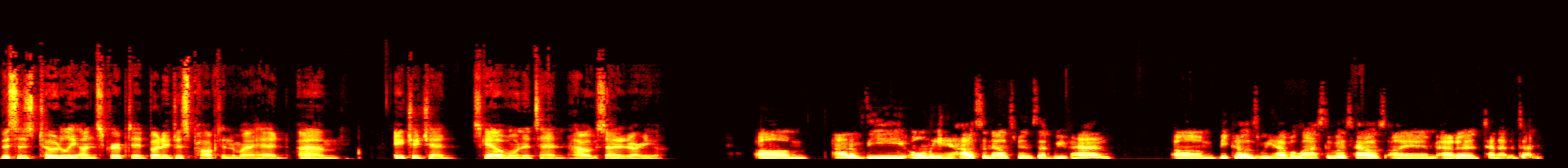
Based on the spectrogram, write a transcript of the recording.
This is totally unscripted, but it just popped into my head. Um, HHN scale of one to ten. How excited are you? Um, out of the only house announcements that we've had, um, because we have a Last of Us house, I am at a ten out of ten.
